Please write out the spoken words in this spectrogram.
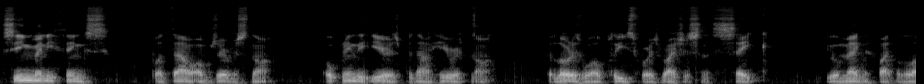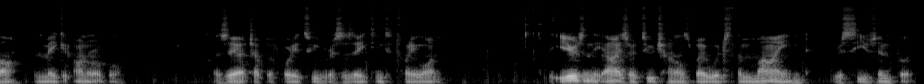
seeing many things, but thou observest not, opening the ears, but thou hearest not. The Lord is well pleased for his righteousness' sake. He will magnify the law and make it honorable. Isaiah chapter 42, verses 18 to 21. The ears and the eyes are two channels by which the mind receives input,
